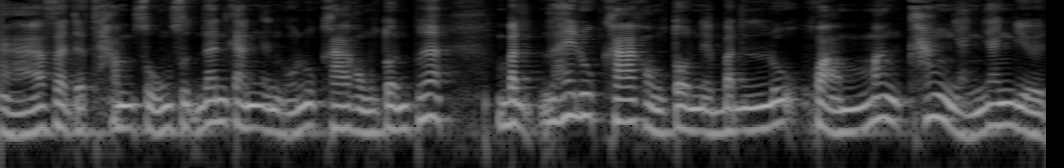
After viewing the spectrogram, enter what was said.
หาสัจธรรมสูงสุดด้านการเงินของลูกค้าของตน เพื่อให้ลูกค้าของตนเนี่ยบรรลุความมั่งคั่งอย่างยั่งยืน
